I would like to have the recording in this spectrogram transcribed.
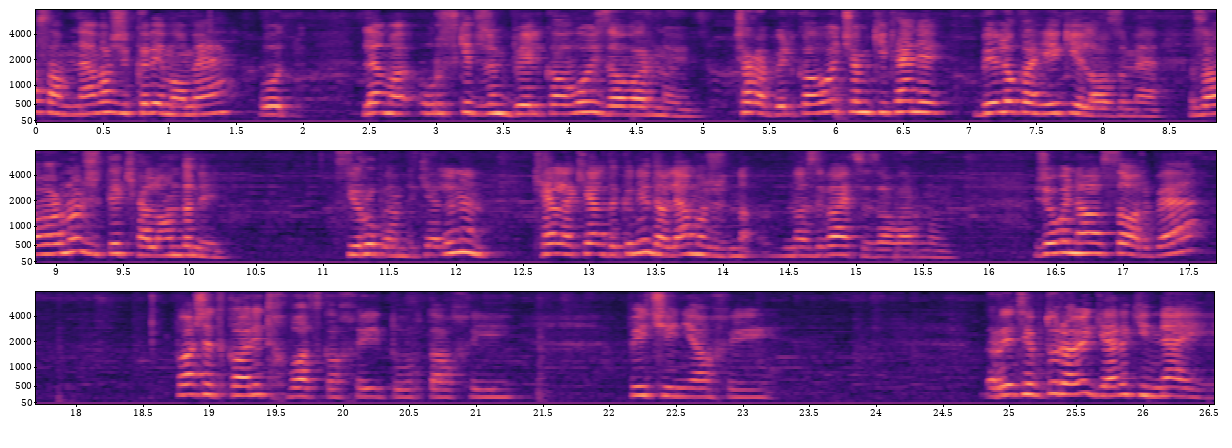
Хасам намаш кремоме, вот лама урскит жим белковой заварной. Чара белковой чем китане белока хеки лазуме. Заварной же те кяландыны. Сироп ам дикелинин. Кела кел дикини да лама же называется заварной. Жовин хасар бе. Пашет карит хваскахи, тортахи, печеньяхи. Рецептураю гәрі кинәй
